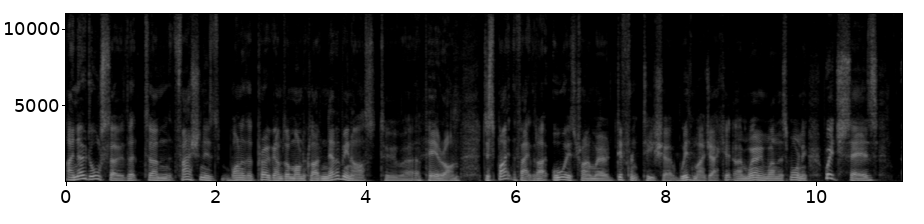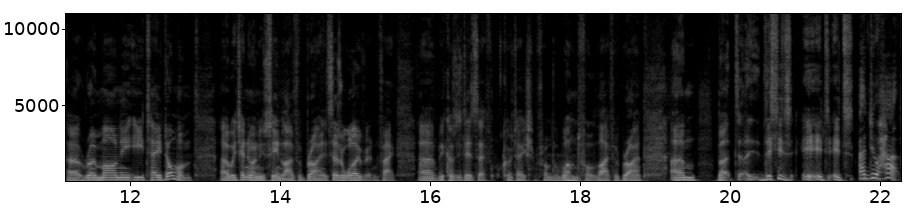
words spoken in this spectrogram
I note also that um, fashion Fashion is one of the programs on Monocle I've never been asked to uh, appear on, despite the fact that I always try and wear a different t shirt with my jacket. I'm wearing one this morning, which says uh, Romani ite domum, uh, which anyone who's seen Life of Brian, it says all over it, in fact, uh, because it is a quotation from the wonderful Life of Brian. Um, but uh, this is, it, it's. And your hat,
